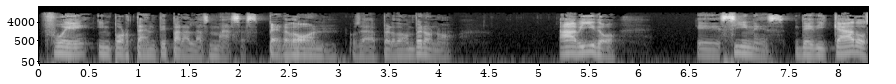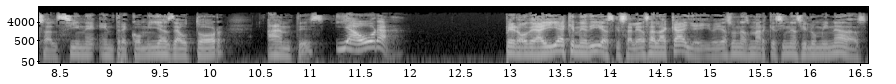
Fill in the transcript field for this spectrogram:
fue importante para las masas. Perdón, o sea, perdón, pero no. Ha habido eh, cines dedicados al cine, entre comillas, de autor antes y ahora. Pero de ahí a que me digas que salías a la calle y veías unas marquesinas iluminadas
